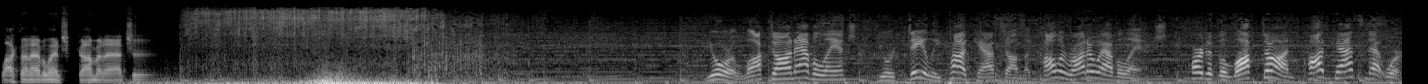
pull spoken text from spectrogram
Locked On Avalanche, coming at you. Your Locked On Avalanche, your daily podcast on the Colorado Avalanche part of the Locked On Podcast Network.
